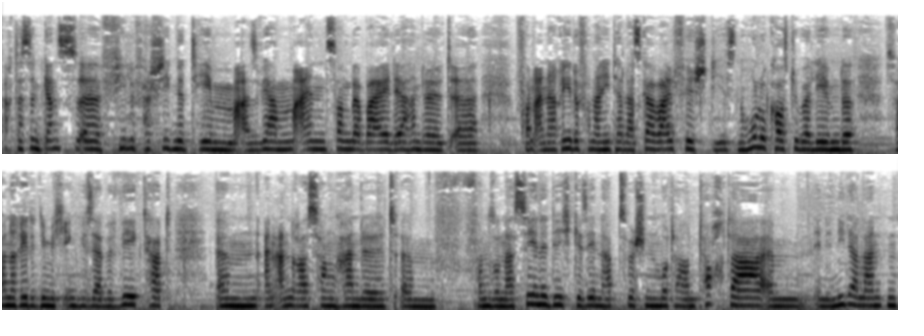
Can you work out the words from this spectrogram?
Ach, das sind ganz äh, viele verschiedene Themen. Also wir haben einen Song dabei, der handelt äh, von einer Rede von Anita Lasker-Wallfisch, die ist eine Holocaust-Überlebende. Das war eine Rede, die mich irgendwie sehr bewegt hat. Ähm, ein anderer Song handelt ähm, von so einer Szene, die ich gesehen habe zwischen Mutter und Tochter ähm, in den Niederlanden.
